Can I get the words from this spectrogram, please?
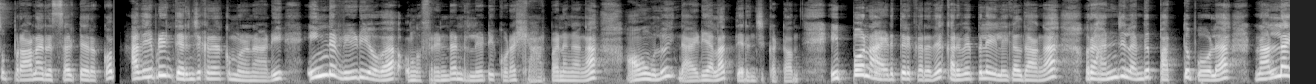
சூப்பரான ரிசல்ட் இருக்கும். அது எப்படின்னு தெரிஞ்சுக்கிறதுக்கு முன்னாடி இந்த வீடியோவை உங்கள் ஃப்ரெண்ட் அண்ட் ரிலேட்டிவ் கூட ஷேர் பண்ணுங்கங்க. அவங்களும் இந்த ஐடியாலாம் தெரிஞ்சுக்கட்டும். இப்போ நான் எடுத்திருக்கிறது கருவேப்பிலை இலைகள் தாங்க. ஒரு அஞ்சுலேருந்து பத்து போல் நல்ல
